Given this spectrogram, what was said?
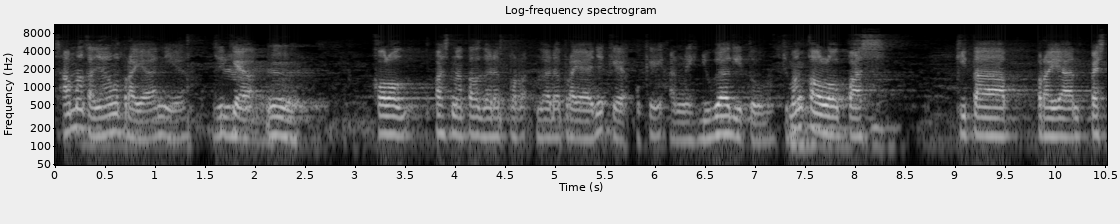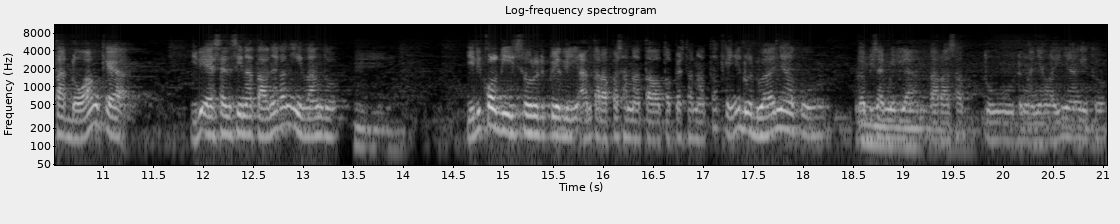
sama kayaknya sama perayaan ya jadi kayak Iya. kalau pas Natal gak ada per- gak ada perayaannya kayak oke aneh juga gitu cuman kalau pas kita perayaan pesta doang kayak jadi esensi Natalnya kan hilang tuh. Hmm. jadi kalau disuruh dipilih antara pesan Natal atau pesta Natal kayaknya dua-duanya aku. Nggak bisa milih antara satu dengan yang lainnya gitu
